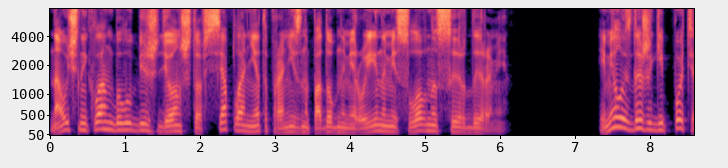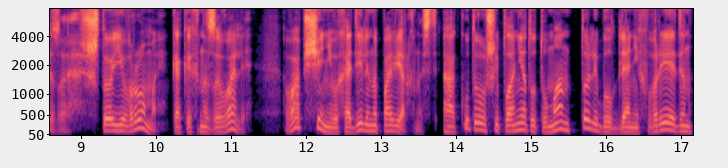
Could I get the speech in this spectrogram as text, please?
Научный клан был убежден, что вся планета пронизана подобными руинами, словно сыр-дырами. Имелась даже гипотеза, что евромы, как их называли, вообще не выходили на поверхность, а окутывавший планету туман то ли был для них вреден,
